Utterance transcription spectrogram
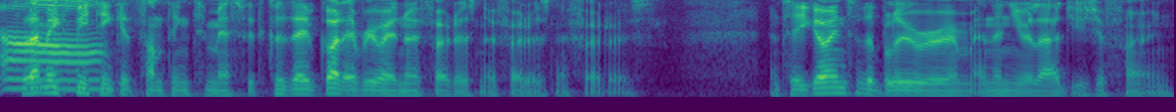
So that makes me Oh. think it's something to mess with because they've got everywhere no photos, no photos, no photos. And so you go into the blue room and then you're allowed to use your phone.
